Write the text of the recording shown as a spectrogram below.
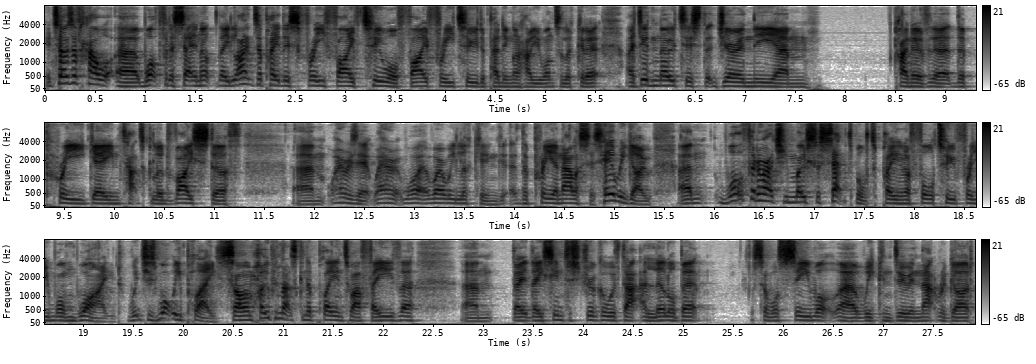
In terms of how uh, Watford are setting up, they like to play this 3-5-2 or 5-3-2, depending on how you want to look at it. I did notice that during the um, kind of the, the pre-game tactical advice stuff, um, where is it? Where, where, where, are we looking? The pre-analysis. Here we go. Um, Watford are actually most susceptible to playing a 4-2-3-1 wide, which is what we play. So I'm hoping that's going to play into our favour. Um, they, they seem to struggle with that a little bit. So we'll see what uh, we can do in that regard.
